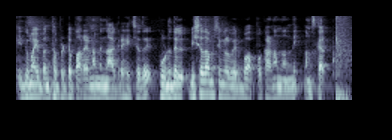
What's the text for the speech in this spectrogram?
ഇതുമായി ബന്ധപ്പെട്ട് പറയണമെന്ന് ആഗ്രഹിച്ചത്. കൂടുതൽ വിശദാംശങ്ങൾ വരുമ്പോൾ അപ്പോൾ കാണാം. നന്ദി. നമസ്കാരം.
